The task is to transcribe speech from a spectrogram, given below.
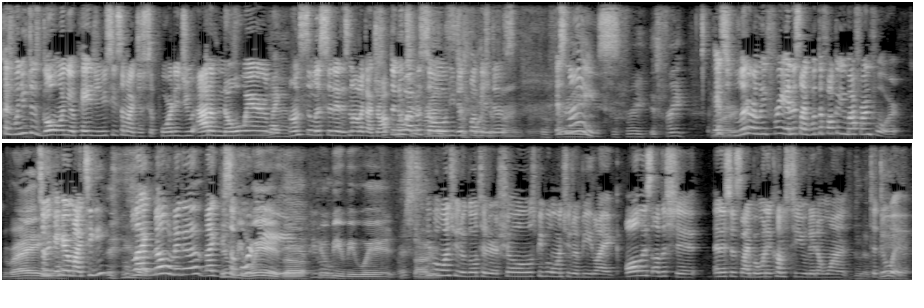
Cause when you just go on your page and you see somebody just supported you out of nowhere, like unsolicited, it's not like I dropped a new episode. friends. You just Support fucking just. friends, For man. It's nice. For free. It's free. It's Right. literally free, and it's like, what the fuck are you my friend for? Right. So you can hear my tea? like, no, nigga. Like, People be support weird, me. bro. Yeah, people, people- be be weird. I'm sorry. People want you to go to their shows. People want you to be like all this other shit, and it's just like, but when it comes to you, they don't want Do the to do it.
